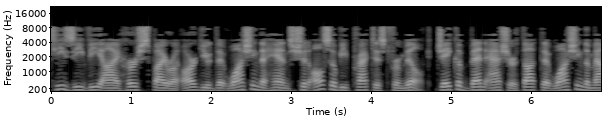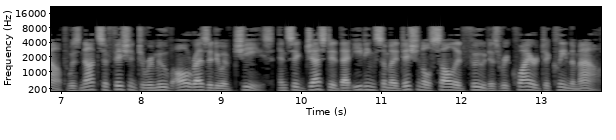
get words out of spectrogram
Tzvi Hirsch Spira argued that washing the hands should also be practiced for milk. Jacob ben Asher thought that washing the mouth was not sufficient to remove all residue of cheese, and suggested that eating some additional solid food is required to clean the mouth.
